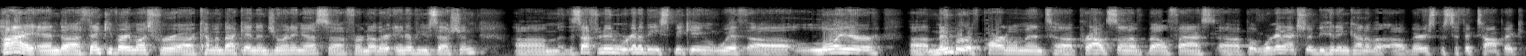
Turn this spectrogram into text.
Hi, and uh, thank you very much for uh, coming back in and joining us uh, for another interview session. Um, this afternoon, we're going to be speaking with a lawyer, uh, member of parliament, uh, proud son of Belfast, uh, but we're going to actually be hitting kind of a, a very specific topic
